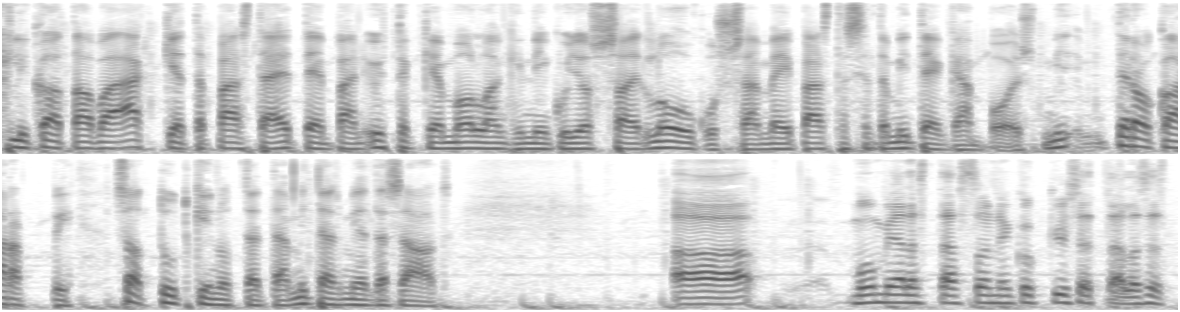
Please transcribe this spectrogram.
klikataan vaan äkkiä, että päästään eteenpäin. Yhtäkkiä me ollaankin niin kuin jossain loukussa ja me ei päästä sieltä mitenkään pois. Tero Karppi, sä oot tutkinut tätä. Mitä mieltä sä oot? Uh, mun mielestä tässä on niin kyse tällaisesta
